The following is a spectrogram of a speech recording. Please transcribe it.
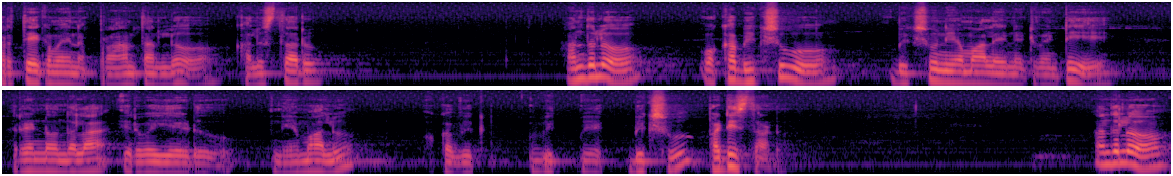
ప్రత్యేకమైన ప్రాంతంలో కలుస్తారు. అందులో ఒక భిక్షువు భిక్షు నియమాలైనటువంటి రెండు వందల ఇరవై ఏడు నియమాలు ఒక భిక్షువు పఠిస్తాడు. అందులో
